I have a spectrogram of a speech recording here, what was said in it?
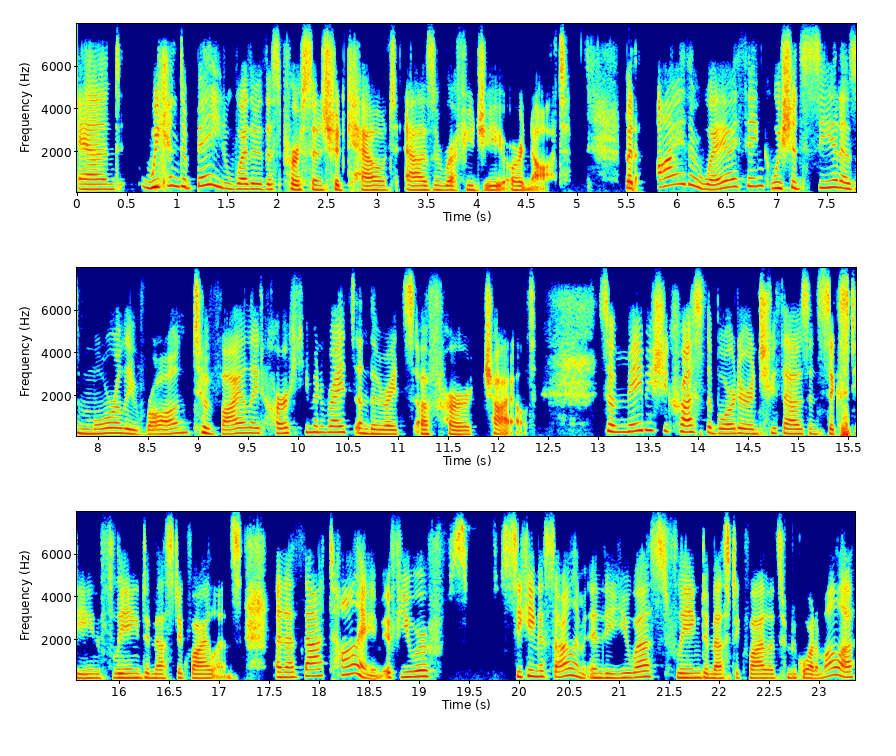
And we can debate whether this person should count as a refugee or not. But either way, I think we should see it as morally wrong to violate her human rights and the rights of her child. So maybe she crossed the border in 2016 fleeing domestic violence. And at that time, if you were seeking asylum in the US fleeing domestic violence from Guatemala,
